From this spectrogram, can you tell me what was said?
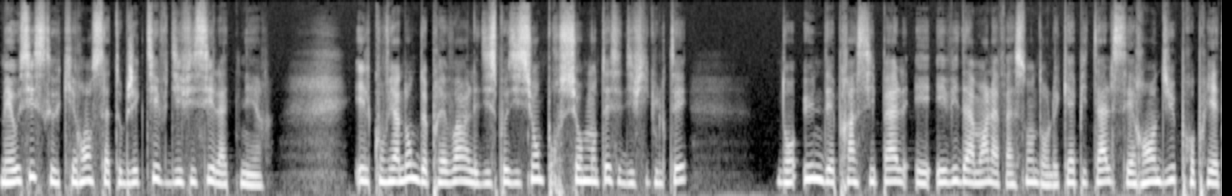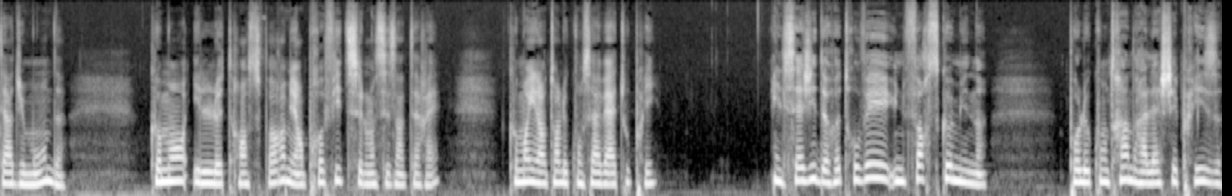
mais aussi ce qui rend cet objectif difficile à tenir. Il convient donc de prévoir les dispositions pour surmonter ces difficultés, dont une des principales est évidemment la façon dont le capital s'est rendu propriétaire du monde, comment il le transforme et en profite selon ses intérêts, comment il entend le conserver à tout prix. Il s'agit de retrouver une force commune, pour le contraindre à lâcher prise,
